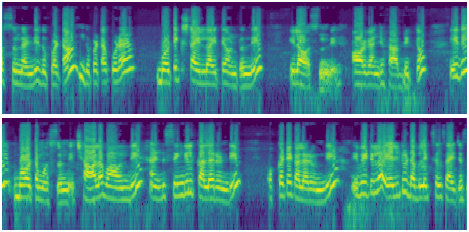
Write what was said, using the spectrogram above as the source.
వస్తుందండి దుపట్టా. దుపట్టా కూడా బోటిక్ స్టైల్లో అయితే ఉంటుంది. ఇలా వస్తుంది ఆర్గాంజా ఫ్యాబ్రిక్తో ఇది బాటమ్ వస్తుంది. చాలా బాగుంది. అండ్ సింగిల్ కలర్ ఉంది. ఒక్కటే కలర్ ఉంది. వీటిలో L to double XL sizes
